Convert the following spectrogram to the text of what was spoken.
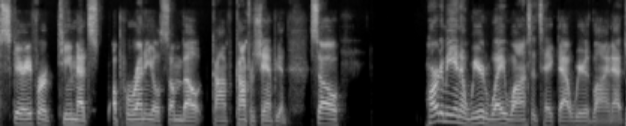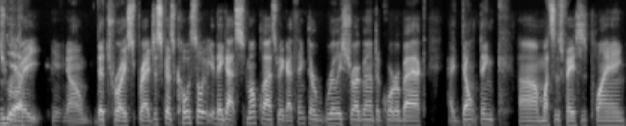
scary for a team that's a perennial Sun Belt conf- conference champion. So part of me in a weird way wants to take that weird line at Troy, yeah. you know, the Troy spread, just because Coastal they got smoked last week. I think they're really struggling at the quarterback. I don't think um, what's his face is playing.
